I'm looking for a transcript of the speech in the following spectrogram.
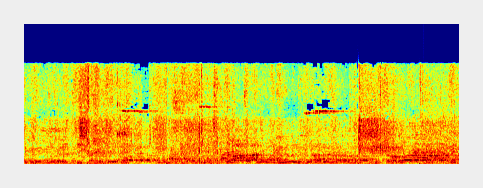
Guys, tingnan nyo. Nakikita nyo ba yung napakabilis? Sa buong buhay ko ngayon na nakakita ng napakabilis.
